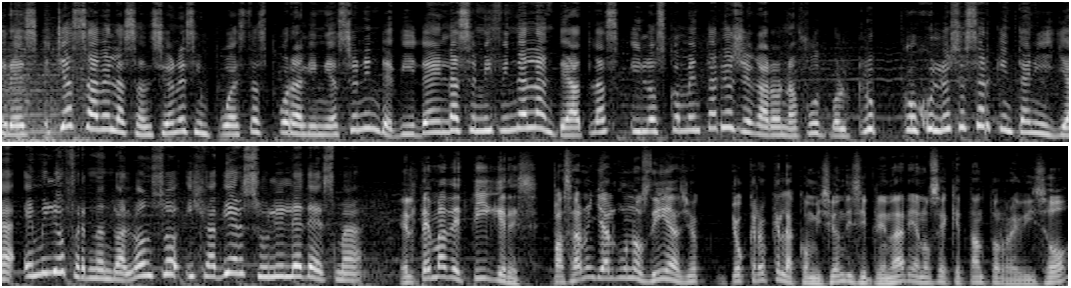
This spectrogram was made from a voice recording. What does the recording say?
Tigres ya sabe las sanciones impuestas por alineación indebida en la semifinal ante Atlas y los comentarios llegaron a Fútbol Club con Julio César Quintanilla, Emilio Fernando Alonso y Javier Zuli Ledesma. El tema de Tigres, pasaron ya algunos días, yo, yo creo que la comisión disciplinaria, no sé qué tanto revisó,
